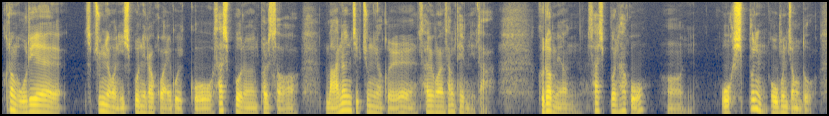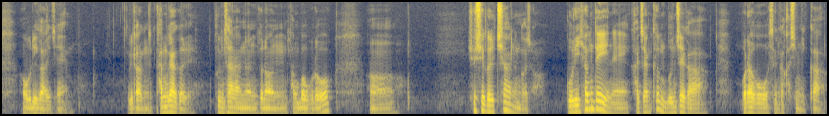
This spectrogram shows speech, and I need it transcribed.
그럼 우리의 집중력은 20분이라고 알고 있고 40분은 벌써 많은 집중력을 사용한 상태입니다. 그러면 40분 하고 어, 10분, 5분 정도 어, 우리가 이제 이런 감각을 분산하는 그런 방법으로 어, 휴식을 취하는 거죠. 우리 현대인의 가장 큰 문제가 뭐라고 생각하십니까?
